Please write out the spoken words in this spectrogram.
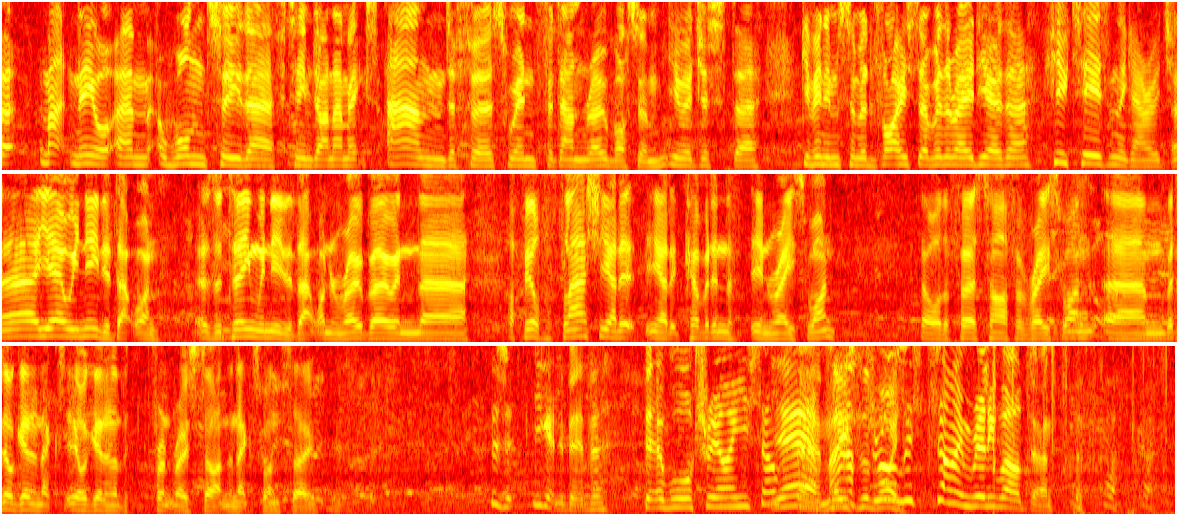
But Matt Neal, um, a 1 2 there for Team Dynamics and a first win for Dan Rowbottom. You were just uh, giving him some advice over the radio there. A few tears in the garage. Uh, yeah, we needed that one. As a team, we needed that one in Robo, and uh, I feel for Flash. He had it. He had it covered in the in race one, or the first half of race one. Um, but he'll get an ex- he'll get another front row start in the next one. So Is it, you're getting a bit of a bit of watery eye yourself Yeah, there, man. After all this time, really well done.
